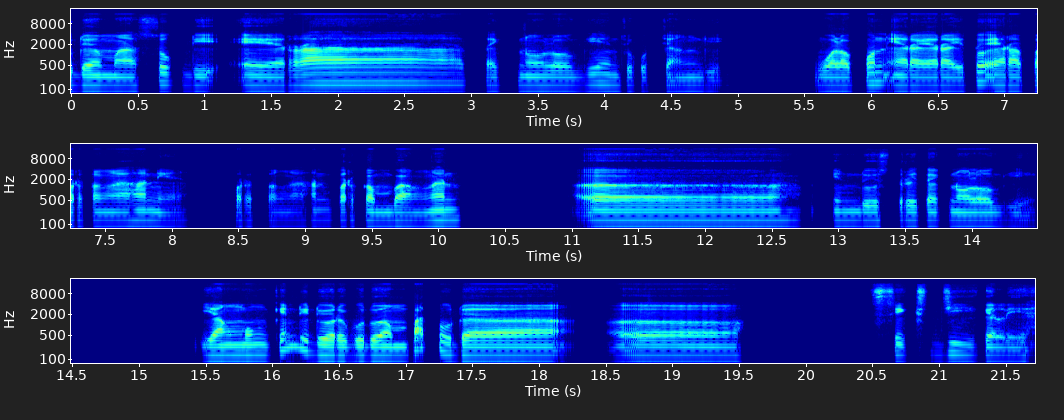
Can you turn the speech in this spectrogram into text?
udah masuk di era teknologi yang cukup canggih. Walaupun era-era itu era pertengahan ya, pertengahan perkembangan, eee, industri teknologi. Yang mungkin di 2024 udah, eee, 6G kali ya.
